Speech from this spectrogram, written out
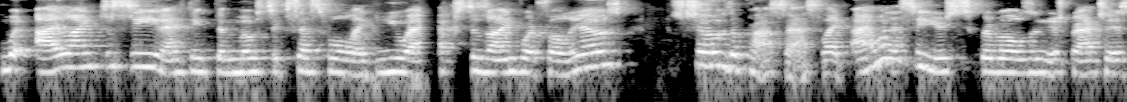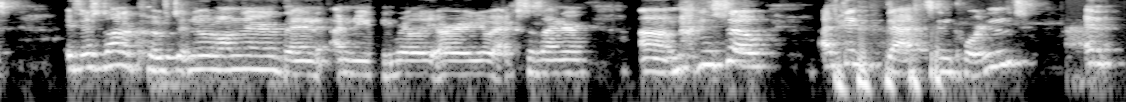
What i like to see and i think the most successful like ux design portfolios show the process. Like i want to see your scribbles and your scratches if there's not a post-it note on there then i mean really are a ux designer um, so i think that's important and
